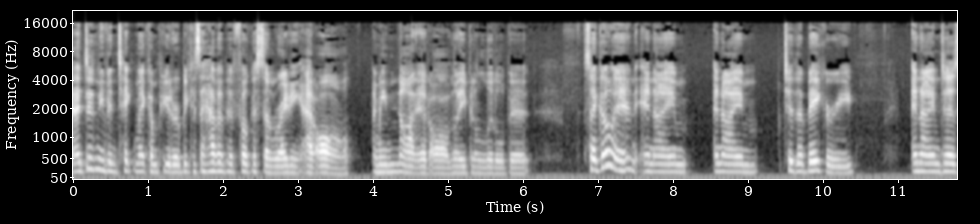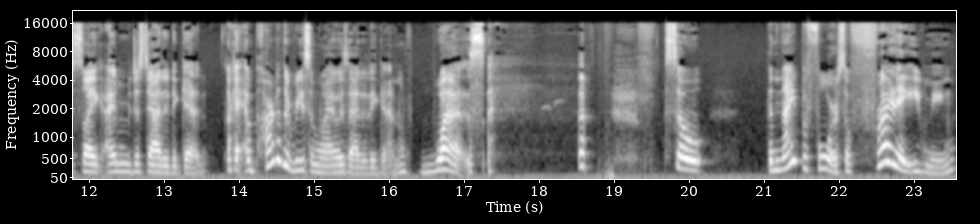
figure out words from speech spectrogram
I didn't even take my computer because I haven't been focused on writing at all. I mean, not at all, not even a little bit. So I go in and I'm and I'm to the bakery, and I'm just like I'm just at it again. Okay, and part of the reason why I was at it again was so the night before, so Friday evening,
